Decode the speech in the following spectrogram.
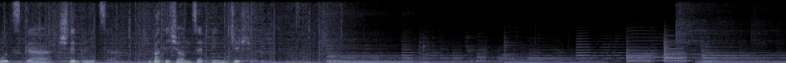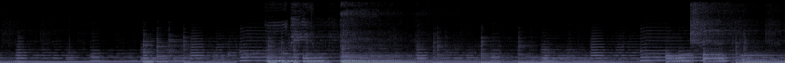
Łódzka Średnica 2050 Thank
